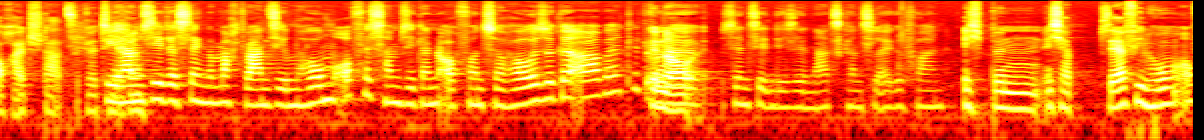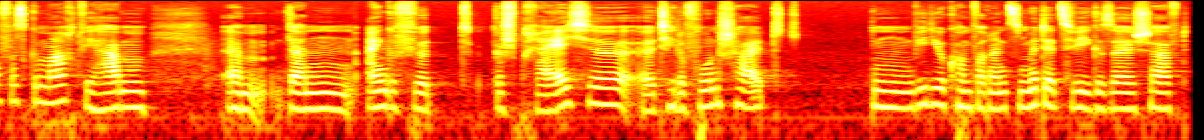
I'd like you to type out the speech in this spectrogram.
auch als Staatssekretärin. Wie haben Sie das denn gemacht? Waren Sie im Homeoffice? Haben Sie dann auch von zu Hause gearbeitet? Genau. Oder sind Sie in die Senatskanzlei gefahren? Ich bin, ich habe sehr viel Homeoffice gemacht. Wir haben ähm, dann eingeführt Gespräche, äh, Telefonschalt. Videokonferenzen mit der Zivilgesellschaft.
